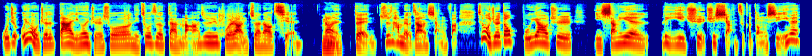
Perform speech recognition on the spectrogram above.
我就因为我觉得大家一定会觉得说你做这个干嘛，就是又不会让你赚到钱，让你、嗯、对，就是他们有这样的想法，所以我觉得都不要去以商业利益去去想这个东西，因为。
